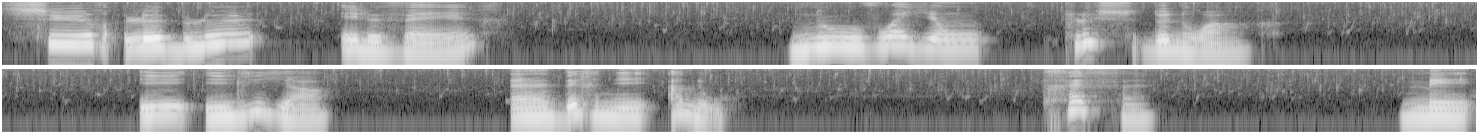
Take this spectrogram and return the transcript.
sur le bleu et le vert, nous voyons plus de noir. Et il y a un dernier anneau, très fin, mais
